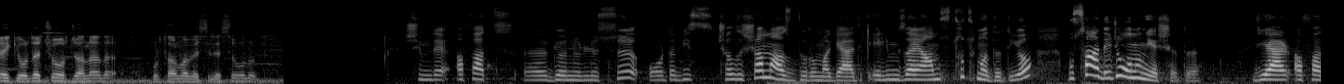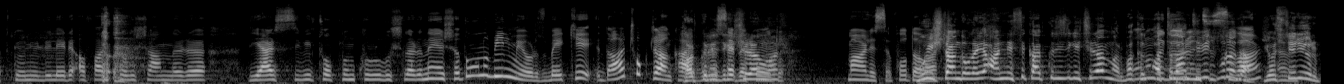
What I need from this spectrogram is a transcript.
Belki orada çok cana da kurtarma vesilesi olurdu. Şimdi AFAD e, gönüllüsü orada biz çalışamaz duruma geldik. Elimiz ayağımız tutmadı diyor. Bu sadece onun yaşadığı. Diğer AFAD gönüllüleri, AFAD çalışanları, diğer sivil toplum kuruluşları ne yaşadı onu bilmiyoruz. Belki daha çok can kaybına krizi sebep geçiren oldu. var. Maalesef o da Bu var. işten dolayı annesi kalp krizi geçiren var. Bakın Onun da atılan tweet görüntüsü burada. var. Gösteriyorum.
